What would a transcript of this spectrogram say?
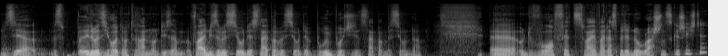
sehr, das erinnert man sich heute noch dran und dieser, vor allem diese Mission, der Sniper-Mission, der berühmt-berüchtigten Sniper-Mission da. Äh, und Warfare 2, war das mit der No Russians-Geschichte?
